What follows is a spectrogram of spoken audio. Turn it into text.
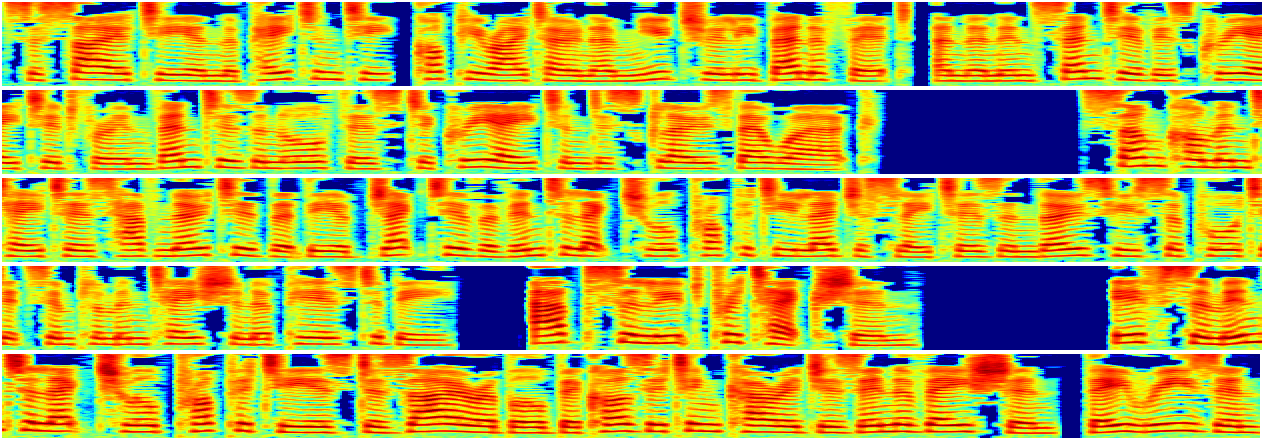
society and the patentee, copyright owner mutually benefit, and an incentive is created for inventors and authors to create and disclose their work. Some commentators have noted that the objective of intellectual property legislators and those who support its implementation appears to be absolute protection. If some intellectual property is desirable because it encourages innovation, they reason,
